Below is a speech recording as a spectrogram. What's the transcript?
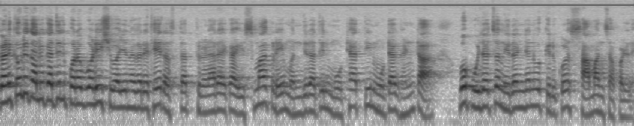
कणकवली तालुक्यातील परबवाडी शिवाजीनगर येथे रस्त्यात फिरणाऱ्या एका इस्माकडे मंदिरातील मोठ्या तीन मोठ्या घंटा व पूजेचं निरंजन व किरकोळ सामान सापडले.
